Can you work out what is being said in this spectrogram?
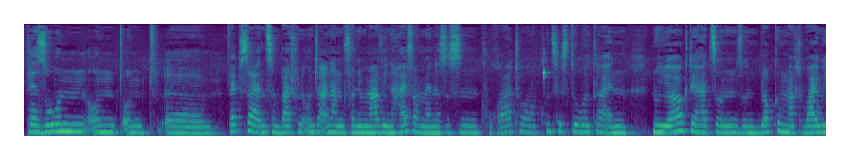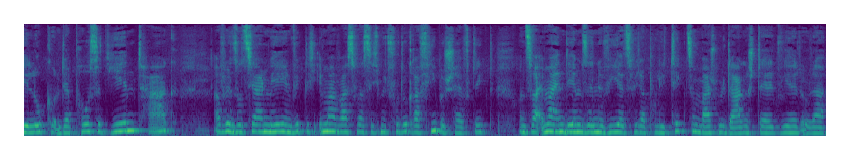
Personen und, und äh, Webseiten, zum Beispiel unter anderem von dem Marvin Heiferman. Das ist ein Kurator, Kunsthistoriker in New York. Der hat so einen, so Blog gemacht, Why We Look, und der postet jeden Tag auf den sozialen Medien wirklich immer was, was sich mit Fotografie beschäftigt. Und zwar immer in dem Sinne, wie jetzt wieder Politik zum Beispiel dargestellt wird oder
